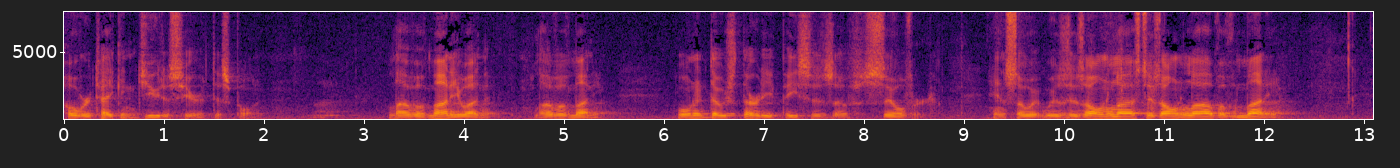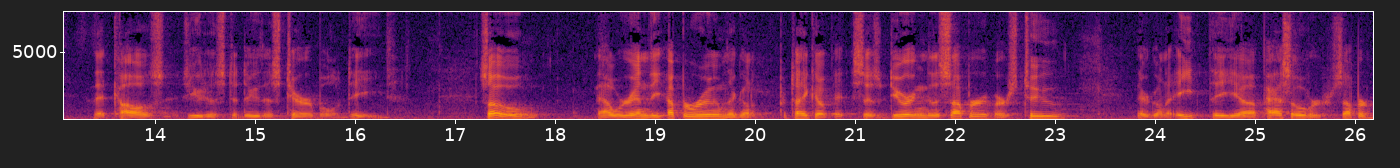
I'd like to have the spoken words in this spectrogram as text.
overtaking Judas here at this point? Love of money, wasn't it? Love of money. Wanted those 30 pieces of silver. And so it was his own lust, his own love of money that caused Judas to do this terrible deed. So now we're in the upper room. They're going to partake of, it says during the supper, verse 2, they're going to eat the uh, Passover supper.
